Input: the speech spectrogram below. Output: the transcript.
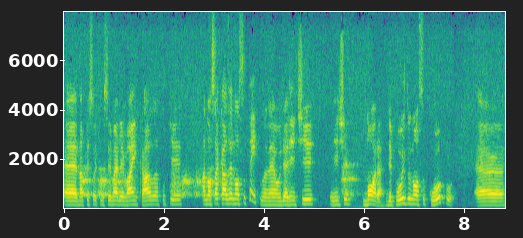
é, na pessoa que você vai levar em casa, porque a nossa casa é nosso templo, né? Onde a gente a gente mora. Depois do nosso corpo é,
